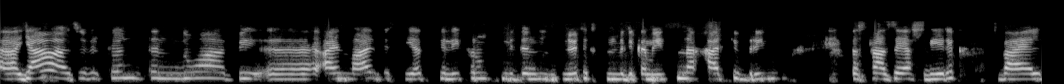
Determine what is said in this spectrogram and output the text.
Äh, ja, also wir könnten nur äh, einmal bis jetzt die Lieferung mit den nötigsten Medikamenten nach Kharkiv bringen. Das war sehr schwierig, weil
